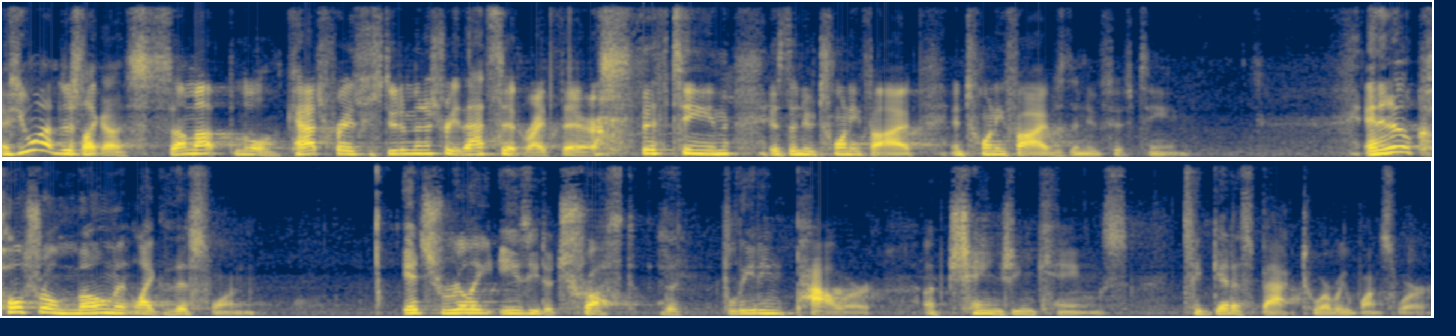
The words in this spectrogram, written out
If you want just like a sum up little catchphrase for student ministry, that's it right there. 15 is the new 25, and 25 is the new 15. And in a cultural moment like this one, it's really easy to trust the fleeting power of changing kings to get us back to where we once were.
